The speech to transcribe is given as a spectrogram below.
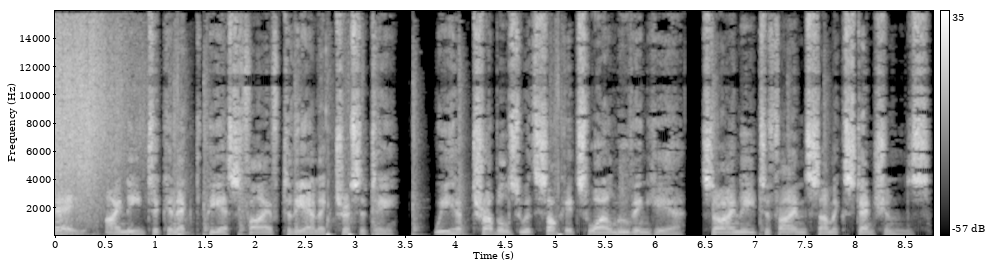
Okay, I need to connect PS5 to the electricity. We had troubles with sockets while moving here, so I need to find some extensions.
